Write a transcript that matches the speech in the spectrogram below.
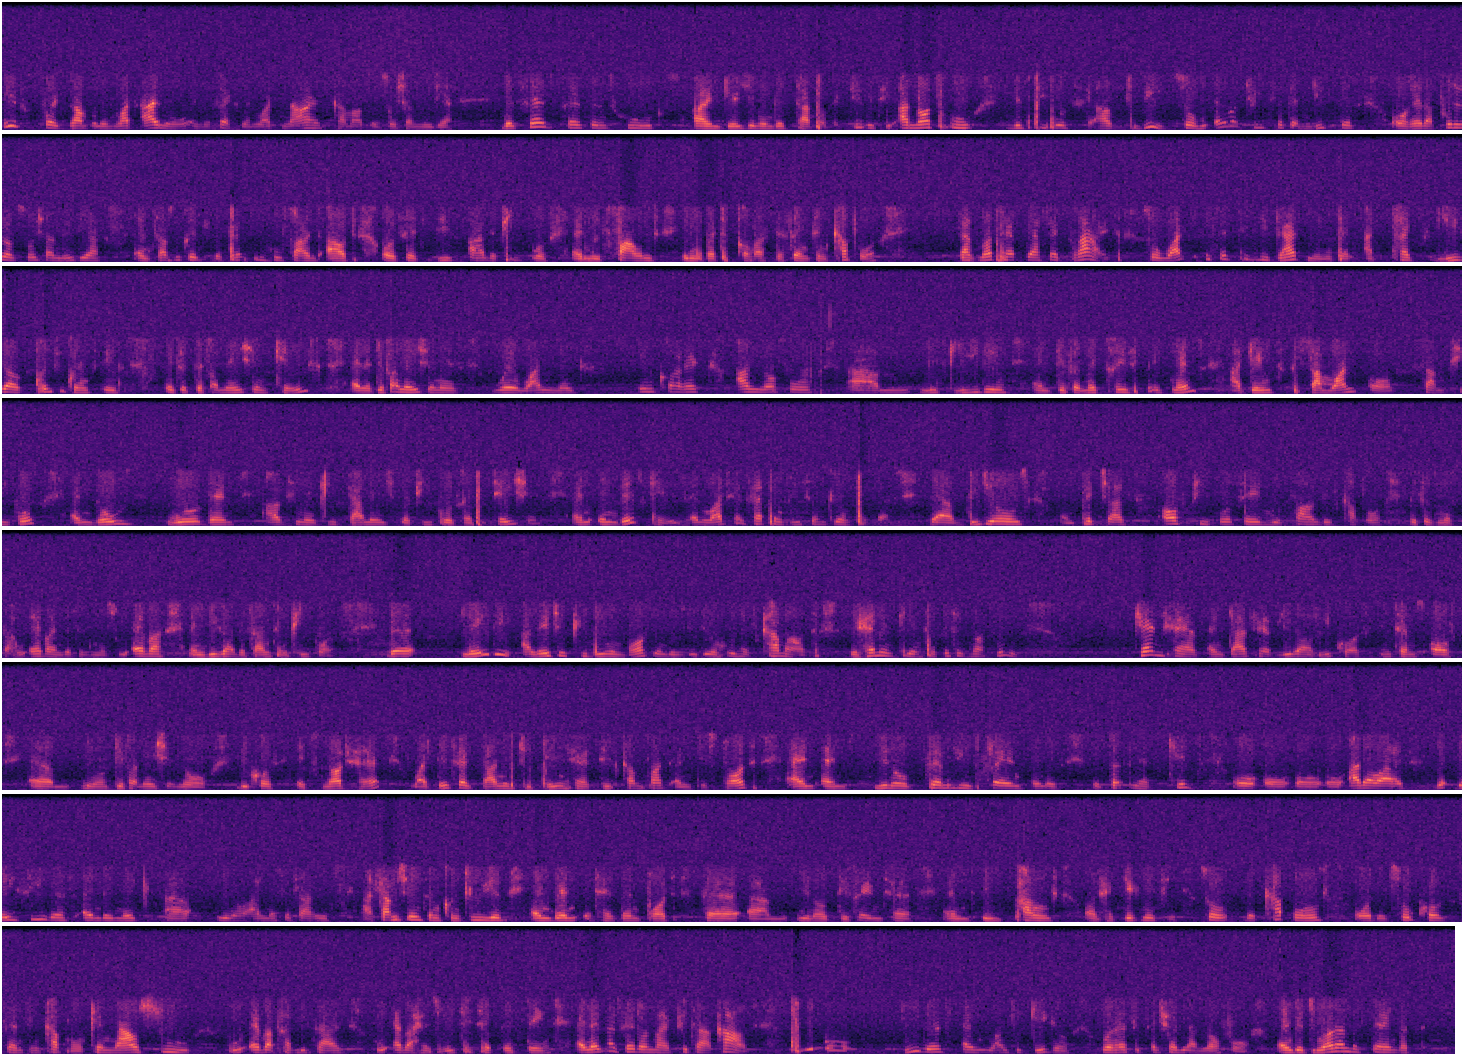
if, for example, in what I know as a fact and what now has come out on social media, the said persons who are engaging in this type of activity are not who these people say out to be. So whoever tweets it and leaks it or rather put it on social media and subsequently the person who found out or said these are the people and we found in inverted commas the same couple does not have their facts right. So what effectively that means and attracts legal consequence is it's a defamation case and a defamation is where one makes incorrect, unlawful, um, misleading and defamatory statements against someone or some people, and those will then ultimately damage the people's reputation. And in this case, and what has happened recently on Twitter, there are videos and pictures of people saying, we found this couple, this is Mr. Whoever and this is Miss Whoever, and these are the Sandton people. The lady allegedly being involved in this video who has come out vehemently and said, this is not me, can have and does have legal recourse in terms of um, you know defamation law because it's not her. What this has done is to bring her discomfort and distort, and and you know families, friends, and if the person has kids or or, or, or otherwise, they, they, see this and they make uh, you know unnecessary assumptions and conclusions, and then it has then brought her um, you know defamed her and impound on her dignity. So the couples or the so-called Sandton couple can now sue whoever publicized, whoever has retweeted this thing. And as I said on my Twitter account, people do this and want to giggle, whereas it's actually unlawful. And they do not understand that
